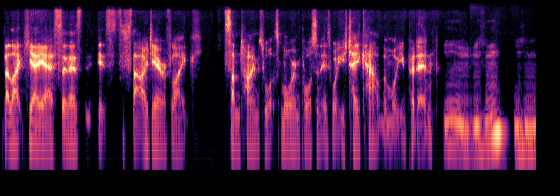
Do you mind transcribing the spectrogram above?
But like, yeah, yeah. So there's it's just that idea of like sometimes what's more important is what you take out than what you put in. Mm-hmm, hmm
